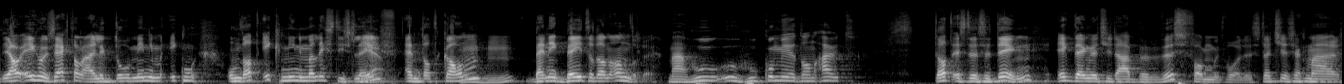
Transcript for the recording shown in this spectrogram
Jouw ego zegt dan eigenlijk, door minim ik omdat ik minimalistisch leef en dat kan, Mhm. ben ik beter dan anderen. Maar hoe, hoe, kom je er dan uit? Dat is dus het ding. Ik denk dat je daar bewust van moet worden. Dus dat je zeg maar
